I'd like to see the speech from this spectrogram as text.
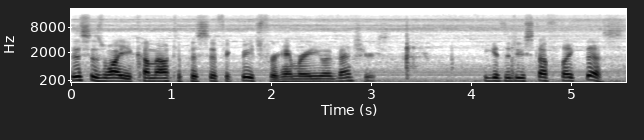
this is why you come out to Pacific Beach for Ham Radio Adventures. You get to do stuff like this.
